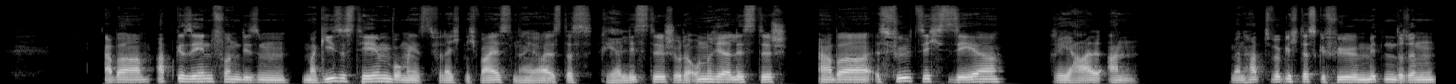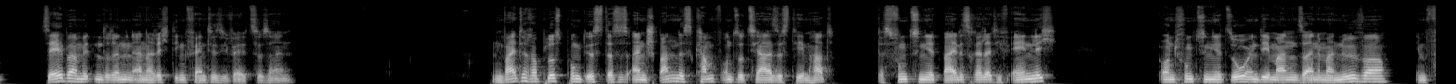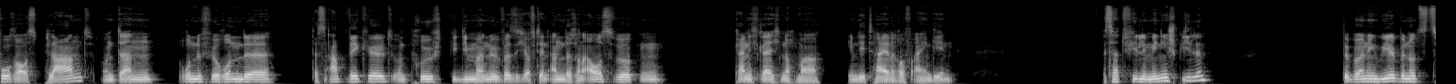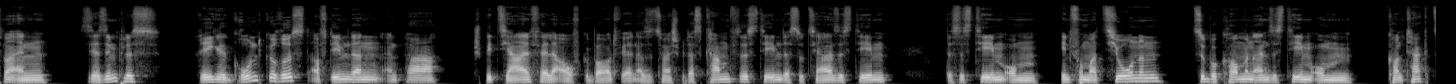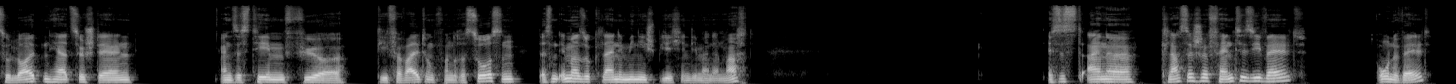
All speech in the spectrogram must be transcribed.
Aber abgesehen von diesem Magiesystem, wo man jetzt vielleicht nicht weiß, naja, ist das realistisch oder unrealistisch, aber es fühlt sich sehr real an. Man hat wirklich das Gefühl, mittendrin, selber mittendrin in einer richtigen Fantasy-Welt zu sein. Ein weiterer Pluspunkt ist, dass es ein spannendes Kampf- und Sozialsystem hat. Das funktioniert beides relativ ähnlich und funktioniert so, indem man seine Manöver im Voraus plant und dann Runde für Runde das abwickelt und prüft, wie die Manöver sich auf den anderen auswirken, kann ich gleich nochmal im Detail darauf eingehen. Es hat viele Minispiele. The Burning Wheel benutzt zwar ein sehr simples Regelgrundgerüst, auf dem dann ein paar Spezialfälle aufgebaut werden. Also zum Beispiel das Kampfsystem, das Sozialsystem, das System, um Informationen zu bekommen, ein System, um Kontakt zu Leuten herzustellen, ein System für die Verwaltung von Ressourcen. Das sind immer so kleine Minispielchen, die man dann macht. Es ist eine klassische Fantasy-Welt ohne Welt.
